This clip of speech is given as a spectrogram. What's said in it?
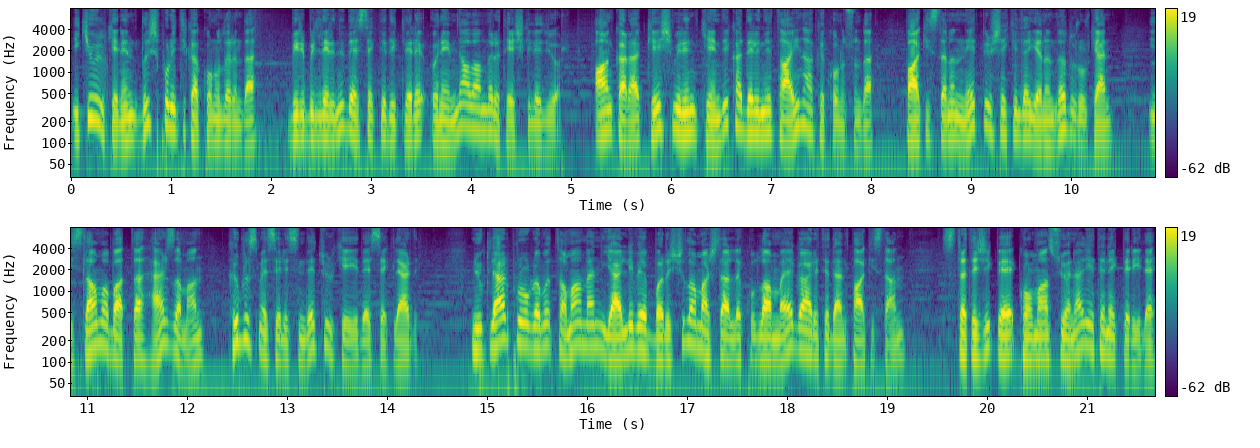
iki ülkenin dış politika konularında birbirlerini destekledikleri önemli alanları teşkil ediyor. Ankara, Keşmir'in kendi kaderini tayin hakkı konusunda Pakistan'ın net bir şekilde yanında dururken, İslamabad'da her zaman Kıbrıs meselesinde Türkiye'yi desteklerdi. Nükleer programı tamamen yerli ve barışçıl amaçlarla kullanmaya gayret eden Pakistan, stratejik ve konvansiyonel yetenekleriyle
